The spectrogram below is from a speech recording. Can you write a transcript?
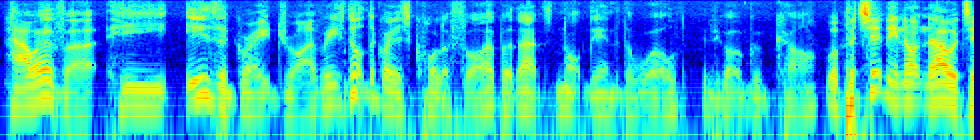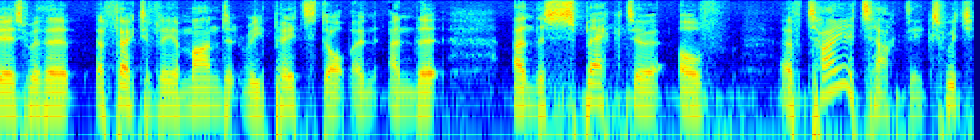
However, he is a great driver. He's not the greatest qualifier, but that's not the end of the world if you've got a good car. Well, particularly not nowadays with a effectively a mandatory pit stop and, and the and the spectre of of tyre tactics, which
